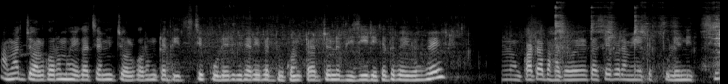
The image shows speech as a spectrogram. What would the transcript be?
আমার জল গরম হয়ে গেছে, আমি জল গরমটা দিচ্ছি কুলের ভিতরে, এবার দু ঘণ্টার জন্য ভিজিয়ে রেখে দেবো এইভাবে। লঙ্কাটা ভাজা হয়ে গেছে, এবার আমি এটা তুলে নিচ্ছি।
